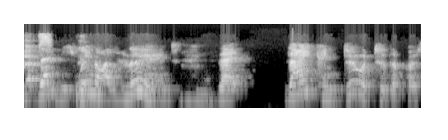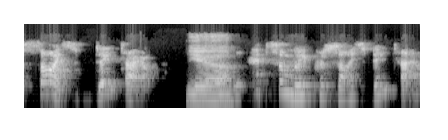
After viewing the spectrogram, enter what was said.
That's when I learned Mhm. that they can do it to the precise detail, Yeah. the absolute precise detail.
